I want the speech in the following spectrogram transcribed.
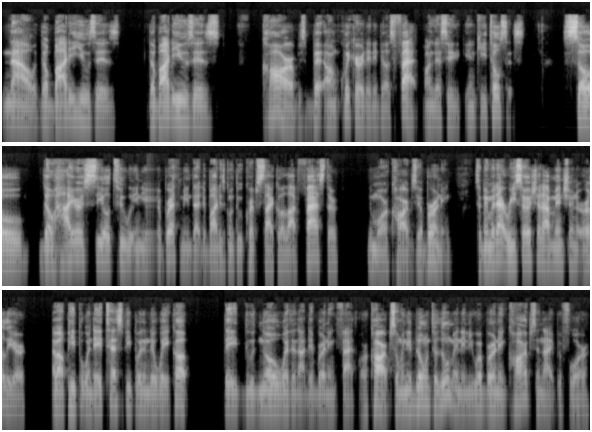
Now the body uses the body uses carbs but um, quicker than it does fat unless you're in ketosis. So the higher CO2 in your breath means that the body's going through Krebs cycle a lot faster, the more carbs you're burning. So remember that research that I mentioned earlier about people when they test people and they wake up, they do know whether or not they're burning fat or carbs. So when you blow into lumen and you were burning carbs the night before,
